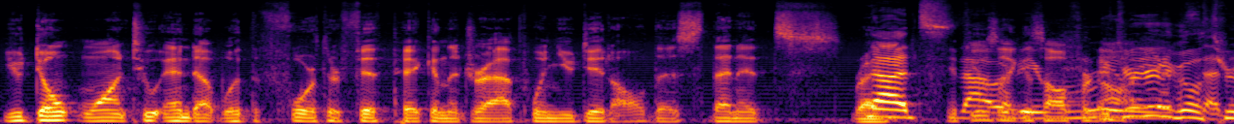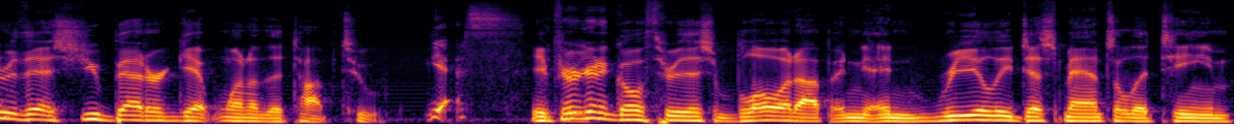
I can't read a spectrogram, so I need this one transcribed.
you don't want to end up with the fourth or fifth pick in the draft when you did all this, then it's Right. That's It feels would like it's all for naught. if you're going to go upsetting. through this, you better get one of the top two. Yes, If you're going to go through this and blow it up and, and really dismantle a team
